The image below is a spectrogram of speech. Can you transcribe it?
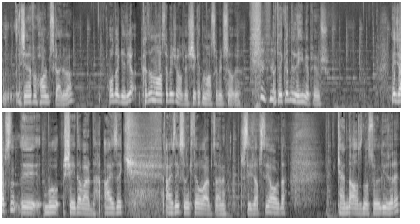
hmm, Jennifer Holmes galiba. O da geliyor. Kadın muhasebeci oluyor. Şirket muhasebecisi oluyor. Öteki kadın da lehim yapıyormuş. Ve Jobs'ın e, bu şeyde vardı. Isaac Isaacson'ın kitabı var bir tane. Steve Jobs diye orada kendi ağzından söylediği üzere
